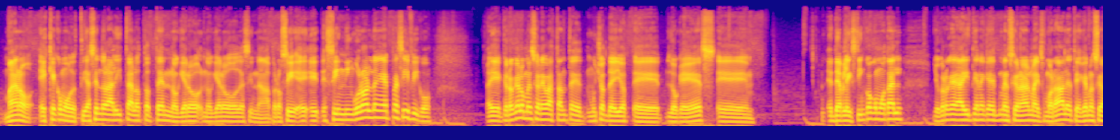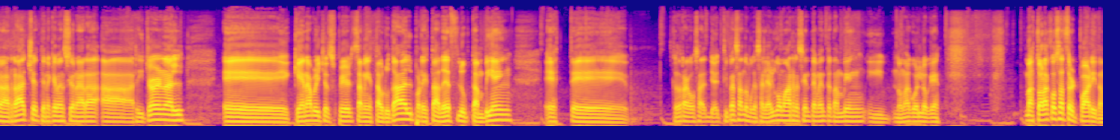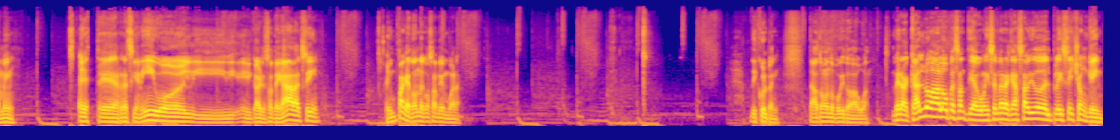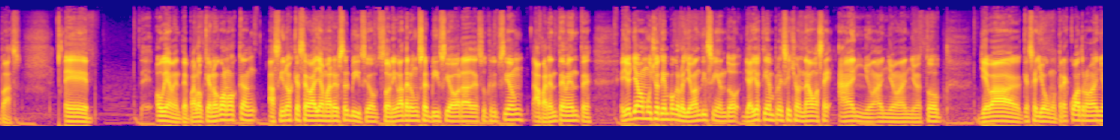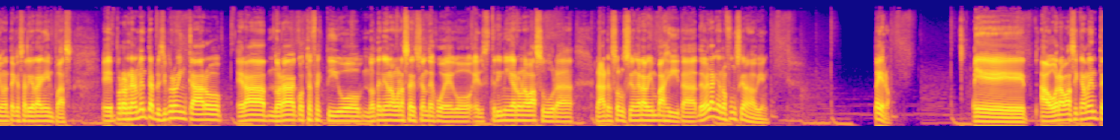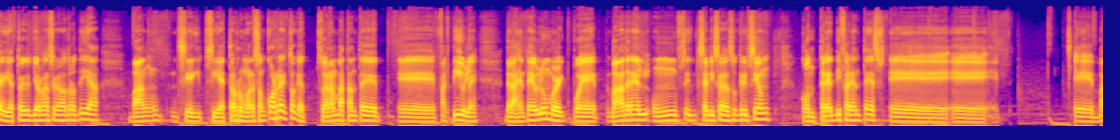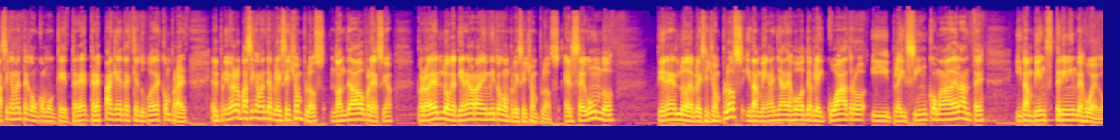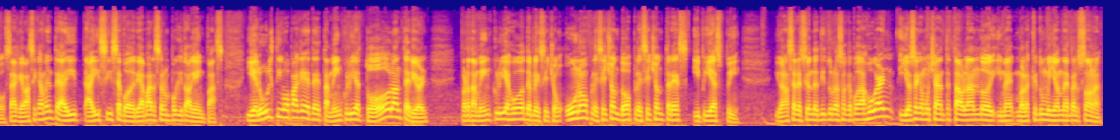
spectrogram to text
Mano, es que como estoy haciendo la lista de los top 10, no quiero, no quiero decir nada. Pero sí, eh, eh, sin ningún orden específico, eh, creo que lo mencioné bastante, muchos de ellos, lo que es de Play 5 como tal. Yo creo que ahí tiene que mencionar a Miles Morales, tiene que mencionar a Ratchet, tiene que mencionar a, Returnal. Eh, Kena Bridge Spears también está brutal. Por ahí está Deathloop también. Este. ¿Qué otra cosa? Yo estoy pensando porque salió algo más recientemente también y no me acuerdo qué. Más todas las cosas third party también este, Resident Evil y, Guardians of the Galaxy. Hay un paquetón de cosas bien buenas. Disculpen, estaba tomando un poquito de agua. Mira, Carlos A. López Santiago me dice: Mira, que ha sabido del PlayStation Game Pass? Eh, obviamente, para los que no conozcan, así no es que se va a llamar el servicio. Sony va a tener un servicio ahora de suscripción. Aparentemente, ellos llevan mucho tiempo que lo llevan diciendo. Ya ellos tienen PlayStation Now hace años, años, años. Esto lleva, qué sé yo, como 3, 4 años antes que saliera Game Pass. Eh, pero realmente al principio era bien caro, era, no era costo efectivo, no tenía una buena selección de juego, el streaming era una basura, la resolución era bien bajita, de verdad que no funcionaba bien. Pero, eh, ahora básicamente, y esto yo lo mencioné el otro día, van, si, estos rumores son correctos, que suenan bastante eh, factibles de la gente de Bloomberg, pues van a tener un servicio de suscripción con tres diferentes eh, eh, básicamente con como que tres, paquetes que tú puedes comprar. El primero es básicamente PlayStation Plus, no han dado precio, pero es lo que tiene ahora mismo con PlayStation Plus. El segundo tiene lo de PlayStation Plus y también añade juegos de Play 4 y Play 5 más adelante. Y también streaming de juegos. O sea que básicamente ahí, ahí sí se podría parecer un poquito a Game Pass. Y el último paquete también incluye todo lo anterior pero también incluye juegos de PlayStation 1, PlayStation 2, PlayStation 3 y PSP. Y una selección de títulos eso que pueda jugar. Y yo sé que mucha gente está hablando y me, escrito un millón de personas.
